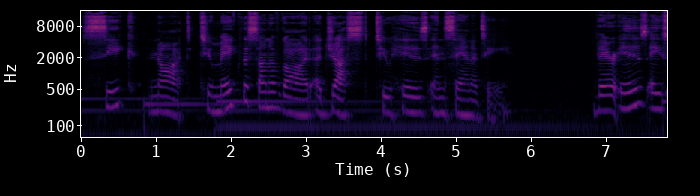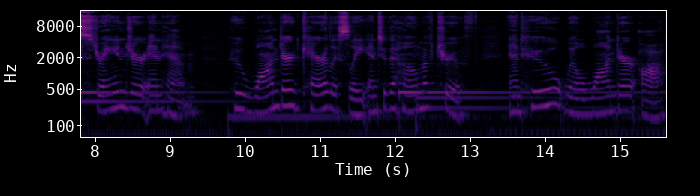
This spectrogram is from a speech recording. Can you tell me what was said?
Seek not to make the Son of God adjust to his insanity. There is a stranger in him who wandered carelessly into the home of truth and who will wander off.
